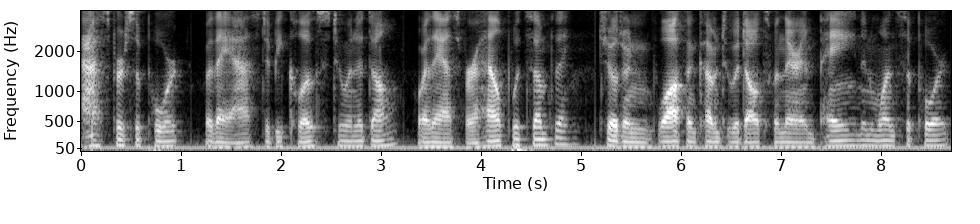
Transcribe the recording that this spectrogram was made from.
ask for support or they ask to be close to an adult or they ask for help with something. Children will often come to adults when they're in pain and want support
